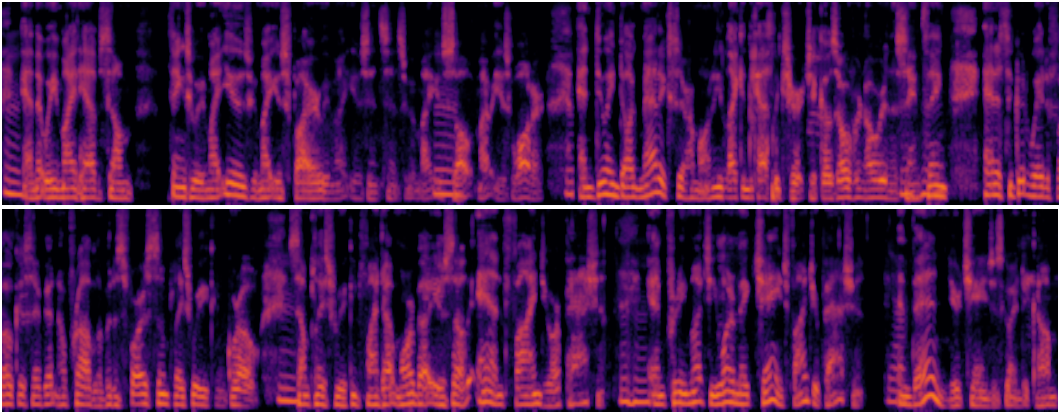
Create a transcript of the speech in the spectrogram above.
mm. and that we might have some things we might use. We might use fire, we might use incense, we might use mm. salt, we might use water. Mm. And doing dogmatic ceremony, like in the Catholic Church, it goes over and over in the same mm-hmm. thing. And it's a good way to focus. I've got no problem. But as far as some place where you can grow, mm. some place where you can find out more about yourself and find your passion. Mm-hmm. And pretty much you want to make change, find your passion. Yeah. And then your change is going to come.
